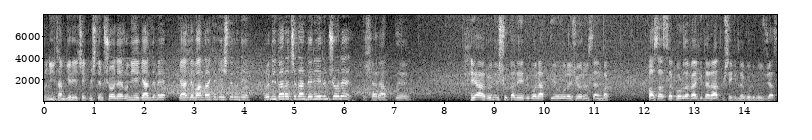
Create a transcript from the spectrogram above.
Rooney'i tam geriye çekmiştim. Şöyle Rooney'e geldi mi? Geldi Van Dijk'a geçti Rooney. Rooney dar açıdan deneyelim şöyle. Dışarı attı. Ya Rooney şu kaleye bir gol at diye uğraşıyorum sen bak. Pas atsak orada belki de rahat bir şekilde golü bulacağız.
